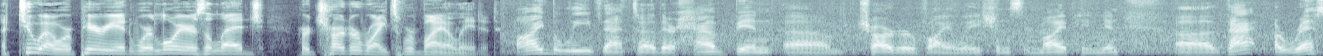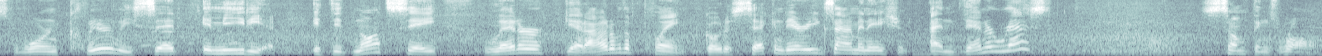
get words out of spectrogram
a two hour period where lawyers allege her charter rights were violated. I believe that uh, there have been um, charter violations, in my opinion. Uh, that arrest warrant clearly said immediate. It did not say let her get out of the plane, go to secondary examination, and then arrest. Something's wrong.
